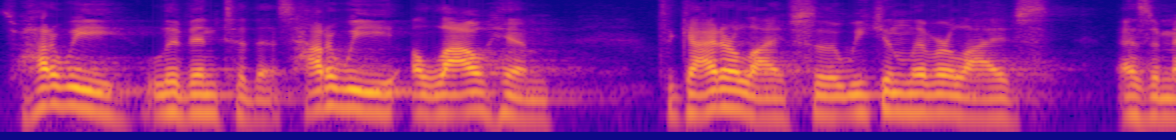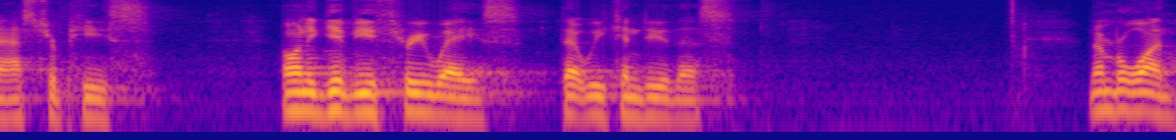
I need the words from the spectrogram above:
So, how do we live into this? How do we allow him to guide our lives so that we can live our lives as a masterpiece. I want to give you three ways that we can do this. Number one,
